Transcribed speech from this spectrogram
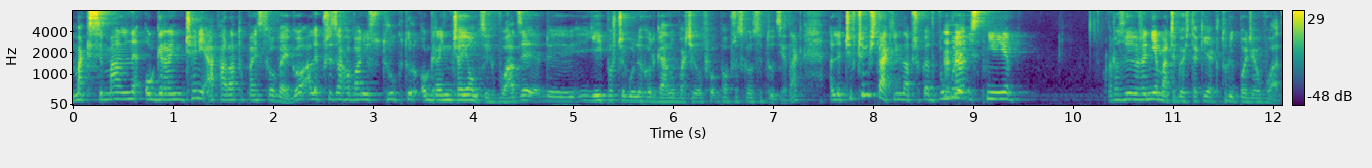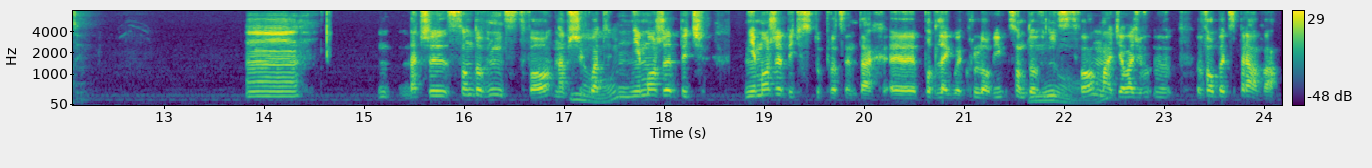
maksymalne ograniczenie aparatu państwowego, ale przy zachowaniu struktur ograniczających władzę y, jej poszczególnych organów właśnie poprzez konstytucję, tak? Ale czy w czymś takim na przykład w ogóle mhm. istnieje, rozumiem, że nie ma czegoś takiego jak trójpodział władzy? Hmm, znaczy sądownictwo na przykład no. nie może być nie może być w 100% e, podległe królowi. Sądownictwo no. ma działać wobec prawa.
